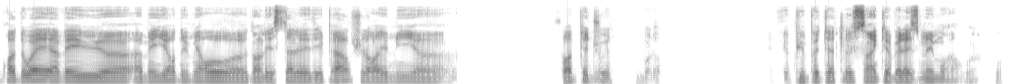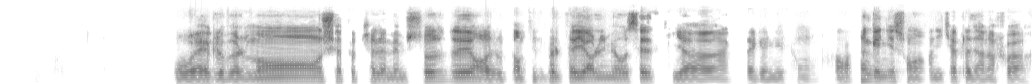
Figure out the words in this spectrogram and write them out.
Broadway avait eu euh, un meilleur numéro euh, dans les stalles et départ, je l'aurais mis. J'aurais peut-être joué. Et puis peut-être le 5 Belaise Mémoire. Ouais, globalement, suis à peu près la même chose. En rajoutant petit ball player, le numéro 16, qui a, qui a gagné son, enfin gagné son handicap la dernière fois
